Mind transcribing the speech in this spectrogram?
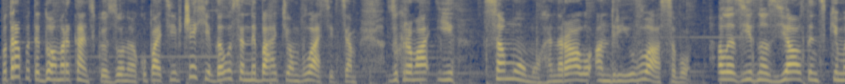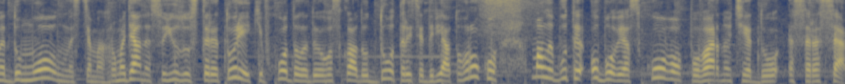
Потрапити до американської зони окупації в Чехії вдалося небагатьом власівцям, зокрема і самому генералу Андрію Власову. Але згідно з ялтинськими домовленостями, громадяни союзу з територій, які входили до його складу до 39-го року, мали бути обов'язково повернуті до СРСР.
